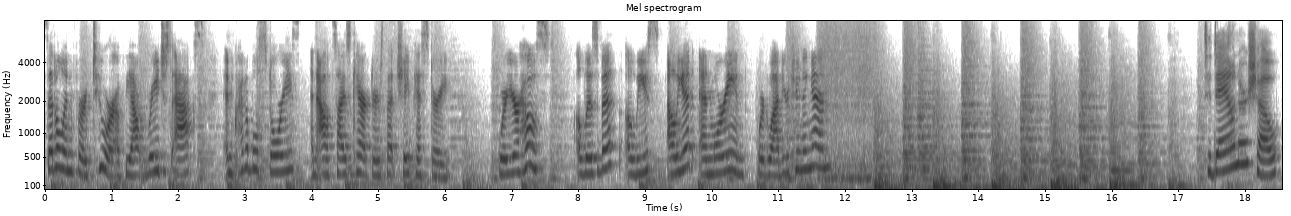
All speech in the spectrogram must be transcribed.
Settle in for a tour of the outrageous acts, incredible stories, and outsized characters that shape history. We're your hosts, Elizabeth, Elise, Elliot, and Maureen. We're glad you're tuning in. Today on our show,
